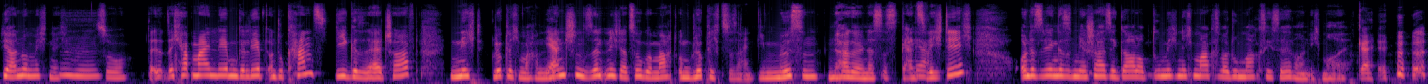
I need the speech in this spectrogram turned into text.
Ja, nur mich nicht. Mhm. So. Ich habe mein Leben gelebt und du kannst die Gesellschaft nicht glücklich machen. Ja. Menschen sind nicht dazu gemacht, um glücklich zu sein. Die müssen nörgeln, das ist ganz ja. wichtig. Und deswegen ist es mir scheißegal, ob du mich nicht magst, weil du magst dich selber nicht mal. Geil.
